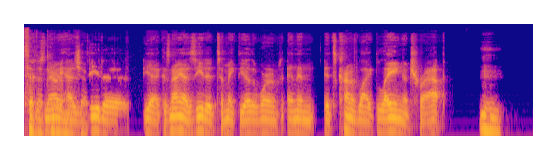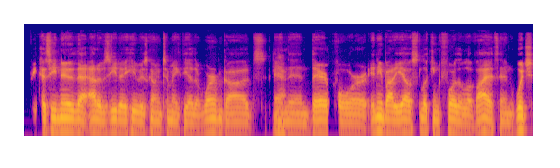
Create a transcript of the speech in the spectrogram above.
to the now he has Zeta yeah, because now he has Zeta to make the other worms, and then it's kind of like laying a trap hmm because he knew that out of Zeta he was going to make the other worm gods, and then therefore anybody else looking for the Leviathan, which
